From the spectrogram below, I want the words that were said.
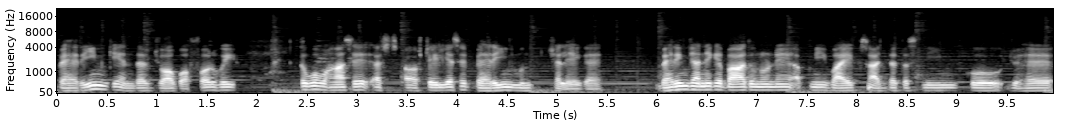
بحرین کے اندر جاب آفر ہوئی تو وہ وہاں سے آسٹریلیا سے بحرین چلے گئے۔ بحرین جانے کے بعد انہوں نے اپنی وائف ساجدہ تسنیم کو جو ہے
